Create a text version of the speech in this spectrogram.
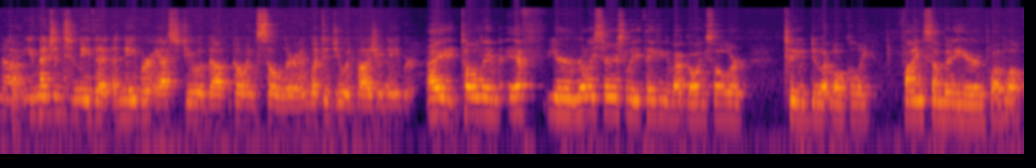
Now, you mentioned to me that a neighbor asked you about going solar, and what did you advise your neighbor? I told him if you're really seriously thinking about going solar, to do it locally. Find somebody here in Pueblo.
